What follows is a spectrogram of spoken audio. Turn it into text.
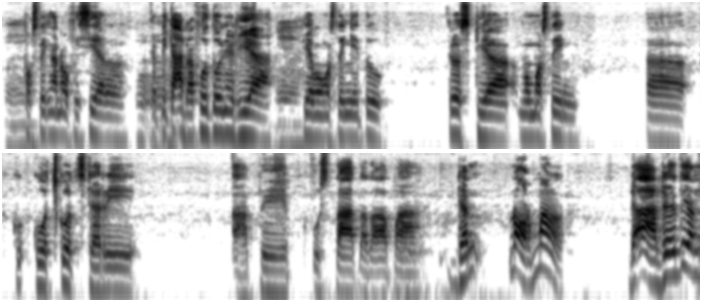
Hmm. postingan official ketika ada fotonya dia, Iya. dia memposting itu. Terus dia memposting eh, ku- quotes-quotes dari Habib, Ustadz atau apa. Dan normal. Tidak ada itu yang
